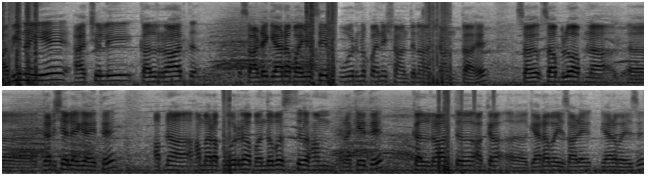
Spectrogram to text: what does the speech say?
अभी नहीं है. एक्चुअली कल रात साढ़े ग्यारह बजे से पूर्णपणे शांतना शांत है. सब सब लोग अपना घर चले गए थे. अपना हमारा पूरा बंदोबस्त हम रखे थे। कल रात ग्यारह बजे साढ़े ग्यारह बजे से।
